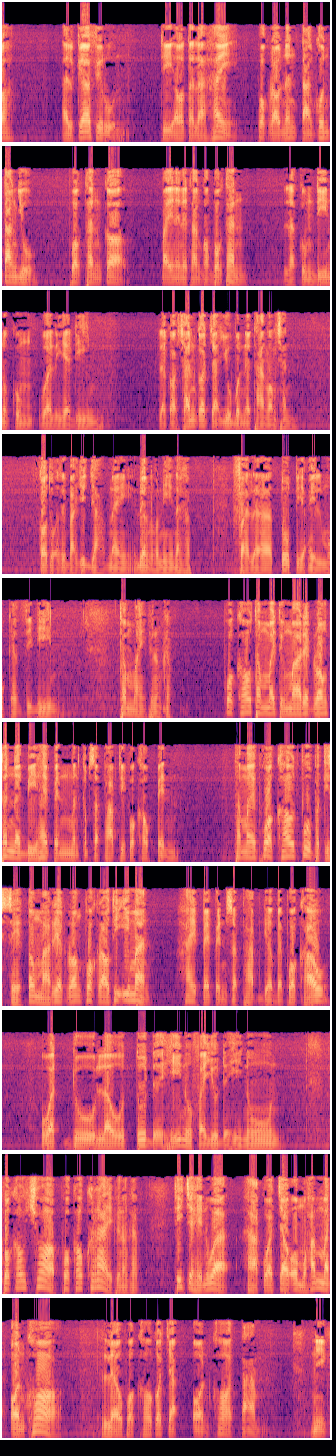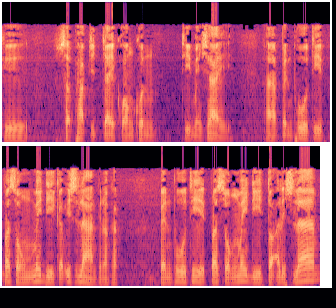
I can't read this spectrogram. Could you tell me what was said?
อัลกาฟิรุนที่อัลตลาให้พวกเรานั้นต่างคนต่างอยู่ พวกท่านก็ไปในในทางของพวกท่านละกุมดีนุกุมวาลียดีน แล้วก็ฉันก็จะอยู่บนแนวทางของฉัน ก็ถูกอธิบายยืดยาวในเรื่องเหล่านี้นะครับฟาลาตุติอิลมุกัซิบีนทำไมพี่น้องครับ พวกเขาทำไมถึงมาเรียกร้องท่านนาบีให้เป็นเหมือนกับสภาพที่พวกเขาเป็นทำไมพวกเขาผู้ปฏิเสธต้องมาเรียกร้องพวกเราที่อีมาน ให้ไปเป็นสภาพเดียวแบบพวกเขา วัดดูเลาตุดฮีนูฟยุดฮีนูนพวกเขาชอบ พวกเขาใคร่พี่น้องครับ ที่จะเห็นว่าหากว่าเจ้าอมุฮัมมัดอ่อนข้อ แล้วพวกเขาก็จะอ่อนข้อตาม นี่คือสภาพจิตใจของคนที่ไม่ใช่ เป็นผู้ที่ประสงค์ไม่ดีกับอิสลามพี่น้องครับ เป็นผู้ที่ประสงค์ไม่ดีต่ออัลอิสลาม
